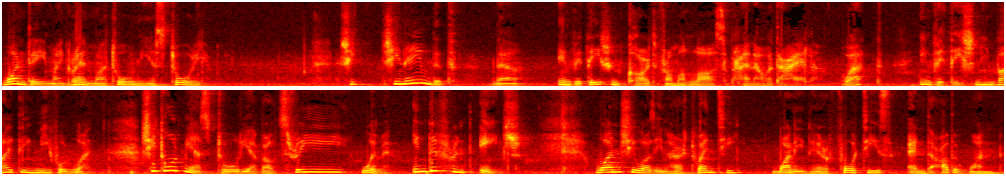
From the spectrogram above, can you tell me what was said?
one day my grandma told me a story. She, she named it the invitation card from Allah subhanahu wa ta'ala. What? Invitation inviting me for what? She told me a story about three women in different age. One she was in her 20s, one in her 40s, and the other one,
